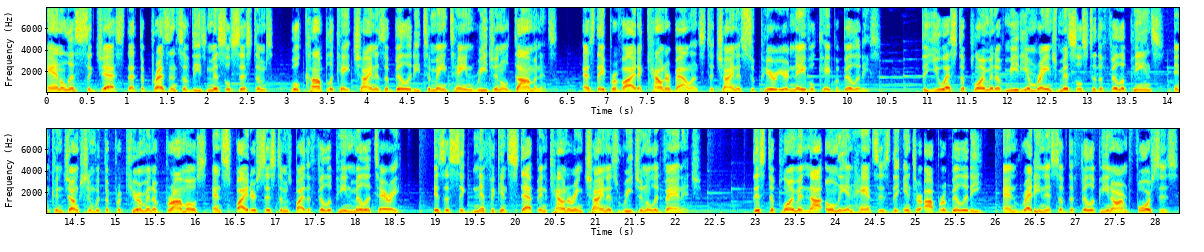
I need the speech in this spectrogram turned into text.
Analysts suggest that the presence of these missile systems will complicate China's ability to maintain regional dominance, as they provide a counterbalance to China's superior naval capabilities. The U.S. deployment of medium-range missiles to the Philippines, in conjunction with the procurement of BrahMos and Spider systems by the Philippine military, is a significant step in countering China's regional advantage. This deployment not only enhances the interoperability and readiness of the Philippine Armed Forces,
